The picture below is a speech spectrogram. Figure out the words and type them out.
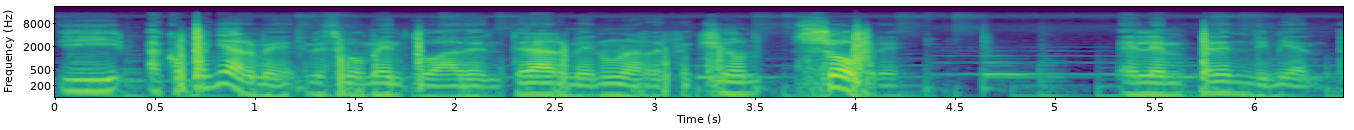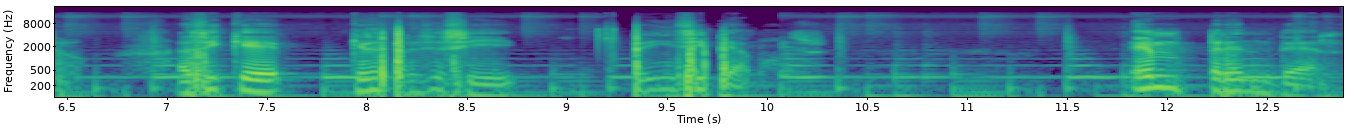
y acompañarme en este momento a adentrarme en una reflexión sobre el emprendimiento. Así que, ¿qué les parece si Principiamos. Emprender.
